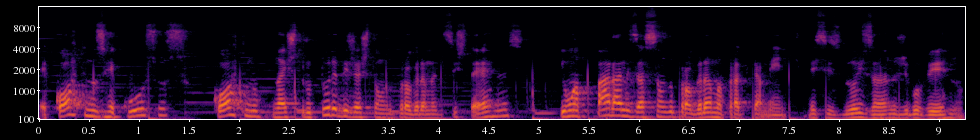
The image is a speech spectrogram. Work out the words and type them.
É, corte nos recursos, corte no, na estrutura de gestão do programa de cisternas e uma paralisação do programa, praticamente, nesses dois anos de governo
